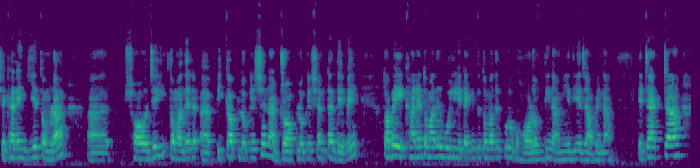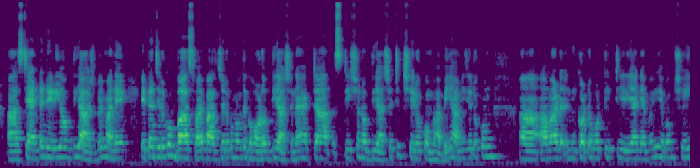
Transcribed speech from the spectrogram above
সেখানে গিয়ে তোমরা সহজেই তোমাদের পিক আপ লোকেশন আর ড্রপ লোকেশনটা দেবে। তবে এখানে তোমাদের বলি, এটা কিন্তু তোমাদের পুরো ঘর অবধি নামিয়ে দিয়ে যাবে না। এটা একটা স্ট্যান্ডার্ড এরিয়া অবধি আসবে। মানে এটা যেরকম বাস হয় বাস যেরকম আমাদের ঘর অবধি আসে না, একটা স্টেশন অবধি আসে, ঠিক সেরকম ভাবেই আমি যেরকম আমার নিকটবর্তী একটি এরিয়া নেবই এবং সেই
